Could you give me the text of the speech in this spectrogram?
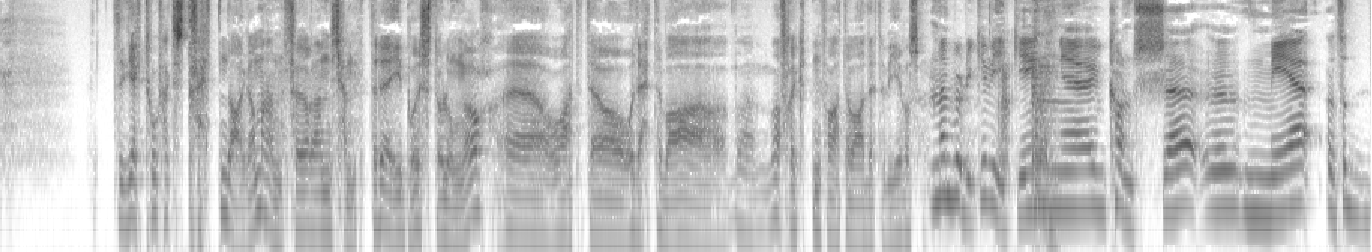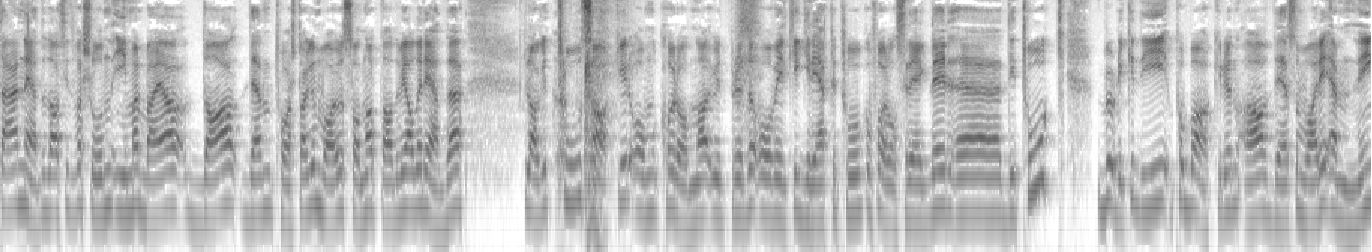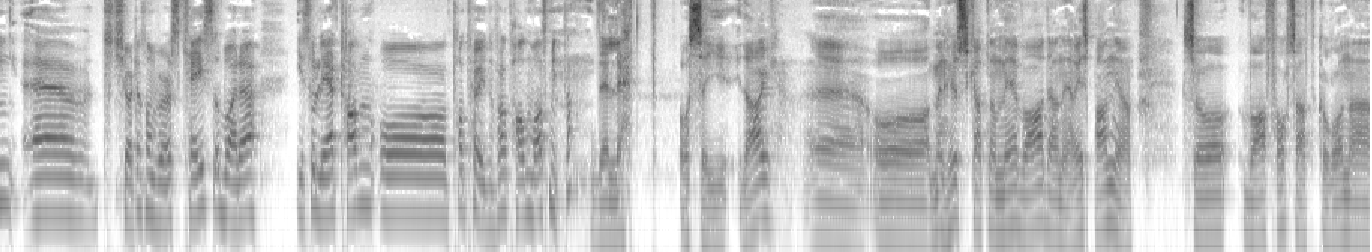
det gikk, tok faktisk 13 dager med han før han kjente det i bryst og lunger. Eh, og, det, og dette var, var, var frykten for at det var dette viruset. Men burde ikke Viking eh, kanskje eh, med altså Der nede, da situasjonen i Marbella da Den torsdagen var jo sånn at da hadde vi allerede laget to saker om koronautbruddet og hvilke grep de tok og forholdsregler eh, de tok. Burde ikke de på bakgrunn av det som var i emning, eh, kjørt en sånn worst case og bare isolert han og tatt høyde for at han var smitta? Det er lett å si i dag. Eh, og, men husk at når vi var der nede i Spania, så var fortsatt korona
